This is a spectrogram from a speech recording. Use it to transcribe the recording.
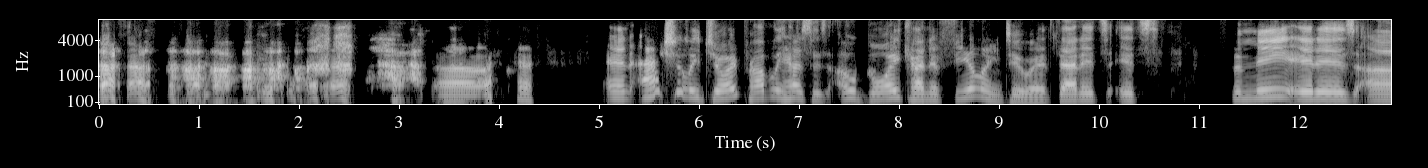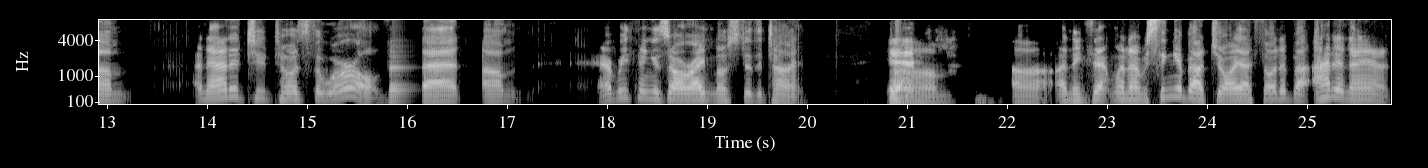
Uh, and actually, joy probably has this oh boy kind of feeling to it that it's, it's, for me, it is um, an attitude towards the world that, that um, everything is all right most of the time. yeah. Um, uh, an example when I was thinking about joy, I thought about I had an aunt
